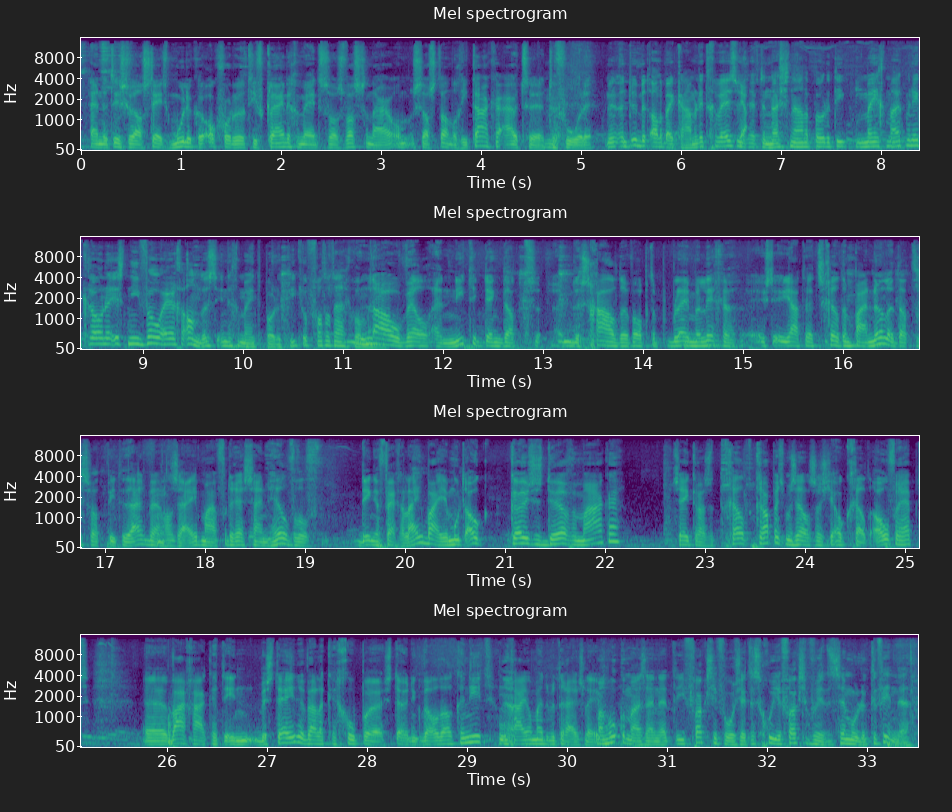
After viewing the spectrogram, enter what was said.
En het is wel steeds moeilijker, ook voor relatief kleine gemeenten zoals Wassenaar... om zelfstandig die taken uit eh, te voeren. U bent allebei Kamerlid geweest, dus u heeft de nationale politiek meegemaakt. Meneer Kronen, is het niveau erg anders in de gemeentepolitiek? Of valt het eigenlijk wel mee? Nou, wel en niet. Ik denk dat de schaal waarop de problemen liggen... Is, ja, het scheelt een paar nullen, dat is wat Pieter Dijsberg al zei. Maar voor de rest zijn heel veel dingen vergelijkbaar. Je moet ook keuzes durven maken. Zeker als het geld krap is, maar zelfs als je ook geld over hebt. Eh, waar ga ik het in besteden? Welke groepen steun ik wel, welke niet? Hoe Ja. ga je om met het bedrijfsleven? Maar Hoekema zei net, die fractievoorzitters, goede fractievoorzitters... zijn moeilijk te vinden.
